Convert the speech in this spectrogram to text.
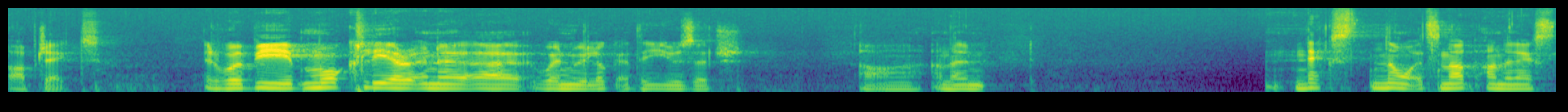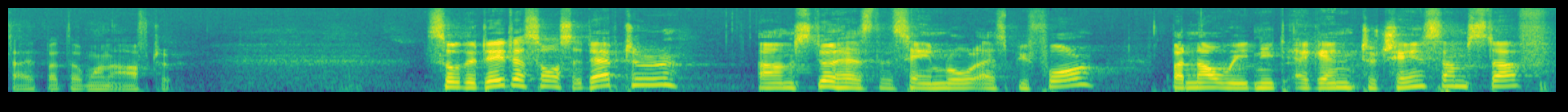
object. It will be more clear a, uh, when we look at the usage. Uh, and then next, no, it's not on the next slide, but the one after. So the data source adapter um, still has the same role as before, but now we need again to change some stuff.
